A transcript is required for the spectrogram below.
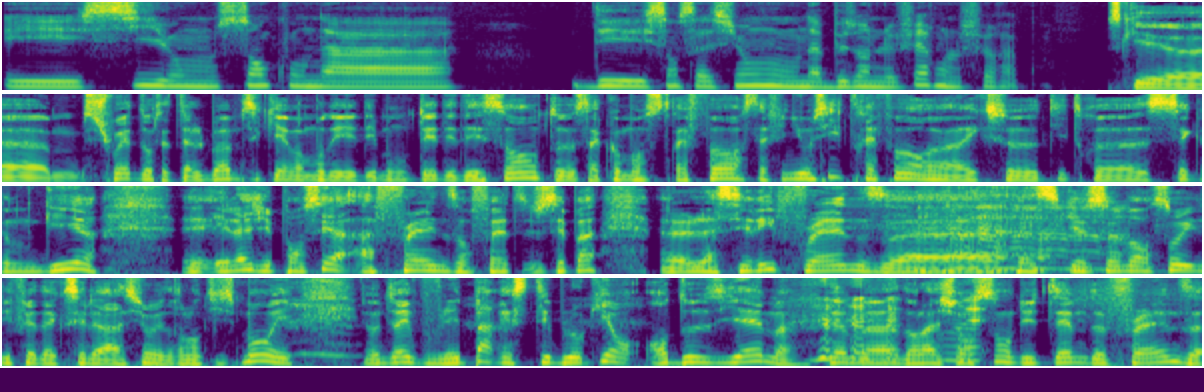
et si on sent qu'on a des sensations, on a besoin de le faire, on le fera, quoi. Ce qui est euh, chouette dans cet album, c'est qu'il y a vraiment des, des montées, des descentes. Ça commence très fort, ça finit aussi très fort hein, avec ce titre euh, Second Gear. Et, et là, j'ai pensé à, à Friends en fait. Je sais pas, euh, la série Friends, euh, parce que ce morceau, il est fait d'accélération et de ralentissement, et, et on dirait que vous voulez pas rester bloqué en, en deuxième, comme euh, dans la Ouais. chanson du thème de Friends,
